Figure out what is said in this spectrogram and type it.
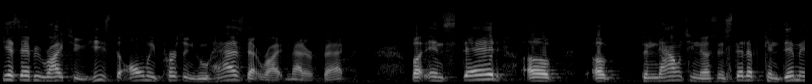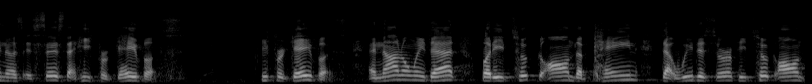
He has every right to. He's the only person who has that right, matter of fact. But instead of, of denouncing us, instead of condemning us, it says that He forgave us. He forgave us. And not only that, but He took on the pain that we deserved. He took on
